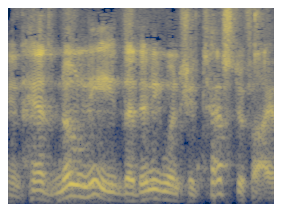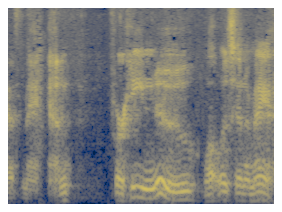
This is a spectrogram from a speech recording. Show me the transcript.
and had no need that anyone should testify of man, for he knew what was in a man.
